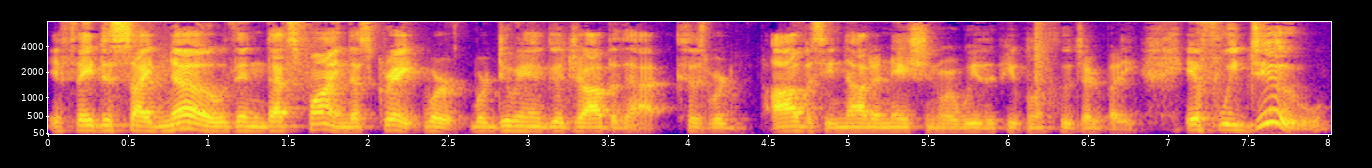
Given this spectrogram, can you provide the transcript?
If they decide no, then that's fine. That's great. We're we're doing a good job of that because we're obviously not a nation where we the people includes everybody. If we do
